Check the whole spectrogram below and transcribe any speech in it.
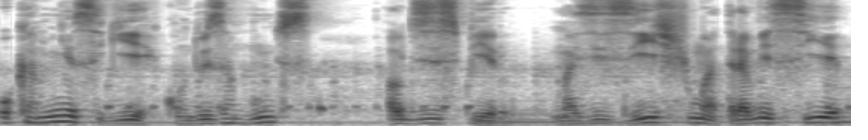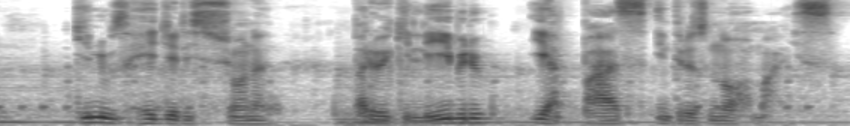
O caminho a seguir conduz a muitos ao desespero, mas existe uma travessia que nos redireciona para o equilíbrio e a paz entre os normais.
